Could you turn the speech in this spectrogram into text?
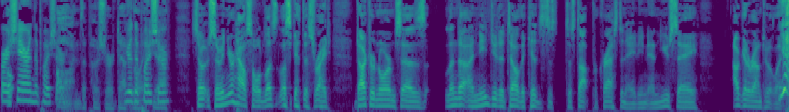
or is Sharon the pusher? Oh, I'm the pusher. Definitely. You're the pusher? yeah. So, so in your household, let's let's get this right. Doctor Norm says, Linda, I need you to tell the kids to, to stop procrastinating, and you say, I'll get around to it later.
